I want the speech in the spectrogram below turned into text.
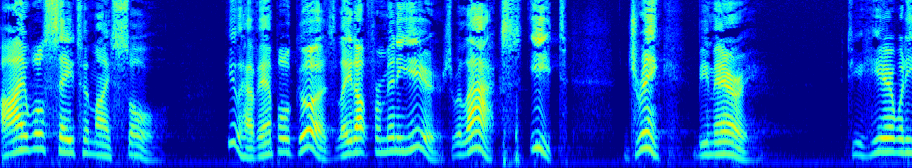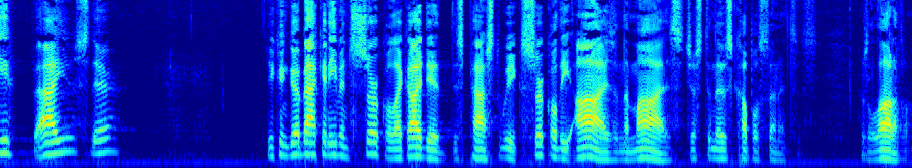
I will say to my soul, You have ample goods laid up for many years. Relax, eat, drink, be merry. Do you hear what he values there? You can go back and even circle, like I did this past week, circle the I's and the my's just in those couple sentences. There's a lot of them.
